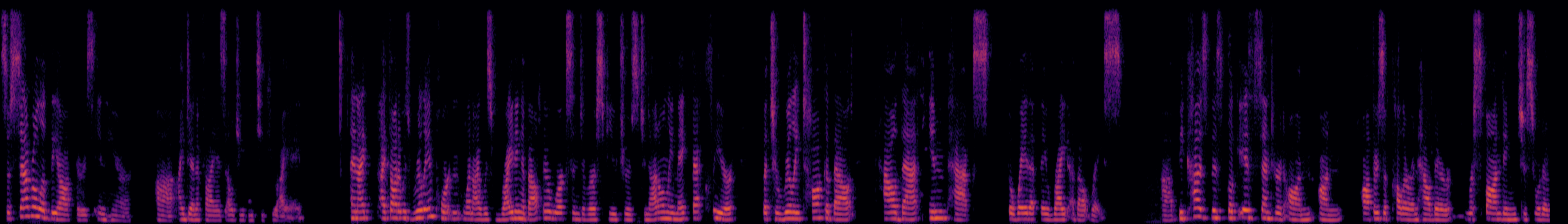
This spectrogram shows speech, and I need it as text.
So several of the authors in here uh, identify as LGBTQIA. And I, I thought it was really important when I was writing about their works in diverse futures to not only make that clear, but to really talk about how that impacts the way that they write about race. Uh, because this book is centered on on authors of color and how they're responding to sort of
